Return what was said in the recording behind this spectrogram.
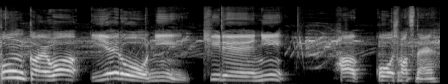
今回はイエローに綺麗に発光しますね。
